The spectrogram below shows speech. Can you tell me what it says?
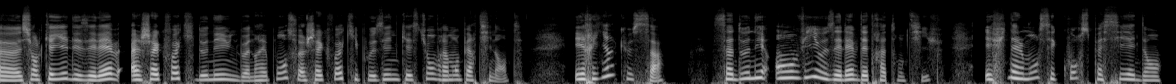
euh, sur le cahier des élèves à chaque fois qu'il donnait une bonne réponse ou à chaque fois qu'il posait une question vraiment pertinente. Et rien que ça, ça donnait envie aux élèves d'être attentifs. Et finalement, ces courses passaient dans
